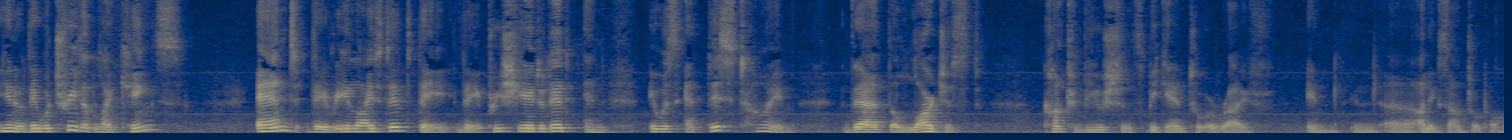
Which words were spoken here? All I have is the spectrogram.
you know, they were treated like kings and they realized it they they appreciated it and it was at this time that the largest contributions began to arrive in in uh, Alexandropol.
